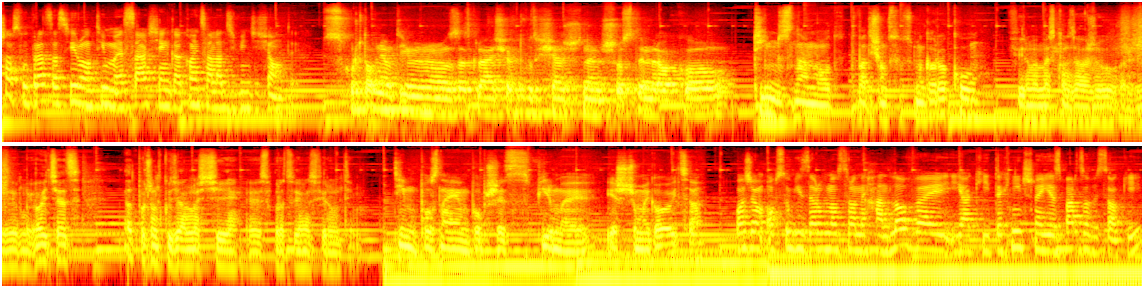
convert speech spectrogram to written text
Nasza współpraca z firmą Team SA sięga końca lat 90. Z hurtownią Team zetknąłem się w 2006 roku. Team znam od 2008 roku. Firmę Meską założył e, mój ojciec. Od początku działalności e, współpracujemy z firmą Team. Team poznałem poprzez firmy jeszcze mojego ojca. Poziom obsługi zarówno strony handlowej, jak i technicznej jest bardzo wysoki.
